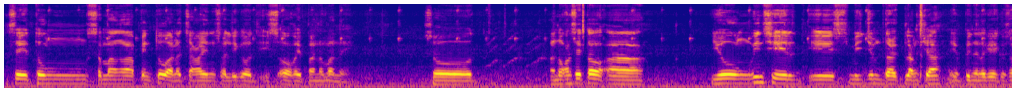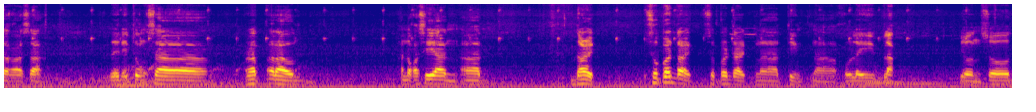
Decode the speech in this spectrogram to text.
Kasi itong sa mga pintuan at saka yung sa likod is okay pa naman eh. So ano kasi to ah yung windshield is medium dark lang siya yung pinalagay ko sa kasa. Then itong sa wrap around ano kasi yan ah, dark super dark super dark na tint na kulay black. Yon so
